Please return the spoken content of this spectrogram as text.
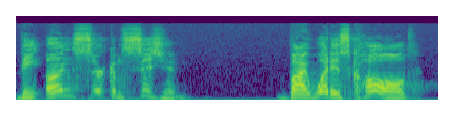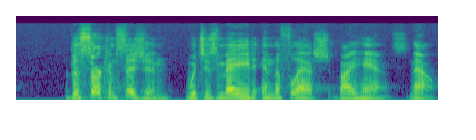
the uncircumcision by what is called the circumcision, which is made in the flesh by hands. Now,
